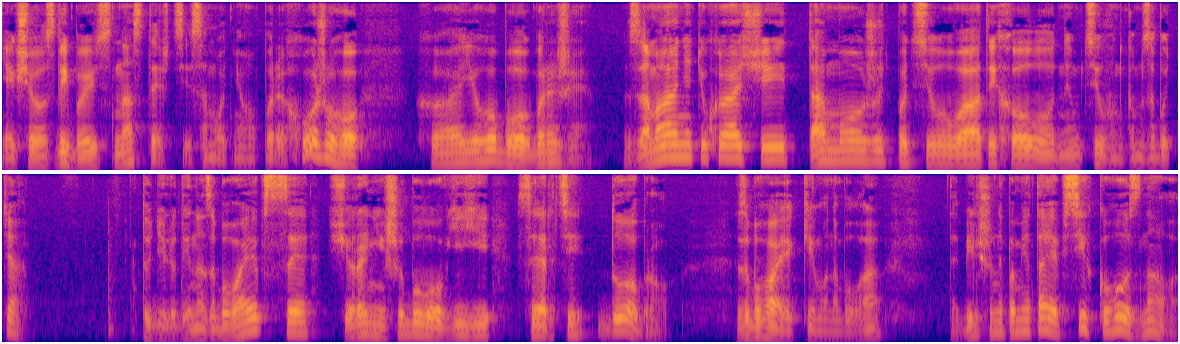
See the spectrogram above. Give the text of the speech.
Якщо здибають на стежці самотнього перехожого, хай його Бог береже. Заманять у хащі та можуть поцілувати холодним цілунком забуття. Тоді людина забуває все, що раніше було в її серці доброго, забуває, ким вона була, та більше не пам'ятає всіх, кого знала.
